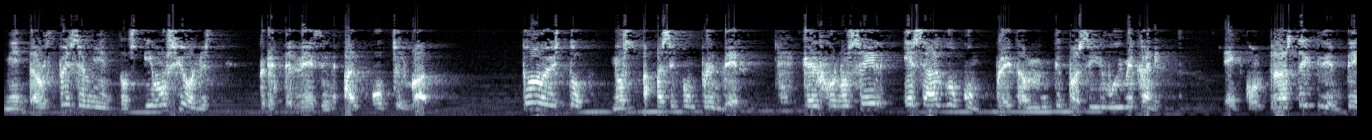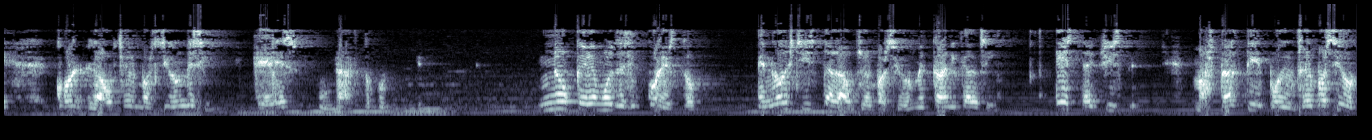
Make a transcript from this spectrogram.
mientras los pensamientos y emociones pertenecen al observado. Todo esto nos hace comprender que el conocer es algo completamente pasivo y mecánico en contraste evidente con la observación de sí, que es un acto No queremos decir con esto que no exista la observación mecánica de sí. Esta existe. Más tal tipo de observación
